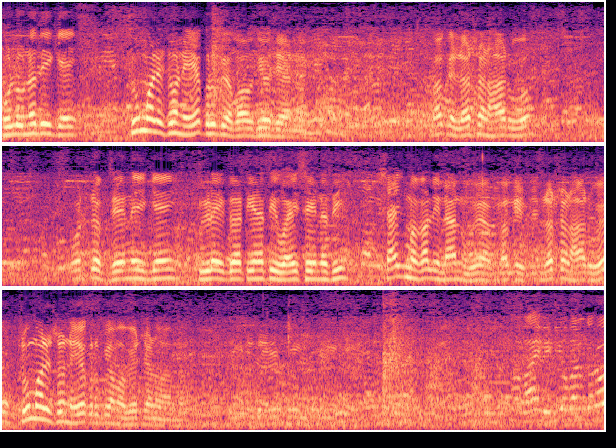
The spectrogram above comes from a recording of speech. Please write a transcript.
ખુલ્લું નથી કે ચુમ્માલીસો ને એક રૂપિયા ભાવ થયો છે એને બાકી લસણ સારું હો. કોટક છે નહીં ક્યાંય, પીળાઈ ગાંઠી નથી વાયસાઈ નથી. સાઇઝમાં ખાલી નાનું હોય બાકી લસણ સારું હે ચુમ્માલીસો ને એક રૂપિયામાં વેચાણો આમાં. ભાઈ વીડિયો બંધ કરો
